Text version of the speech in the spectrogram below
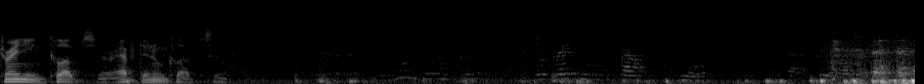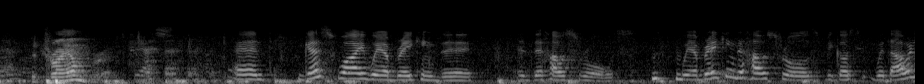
training clubs or afternoon clubs. So. The triumvirate. Yes. And guess why we are breaking the, the house rules? we are breaking the house rules because with our,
